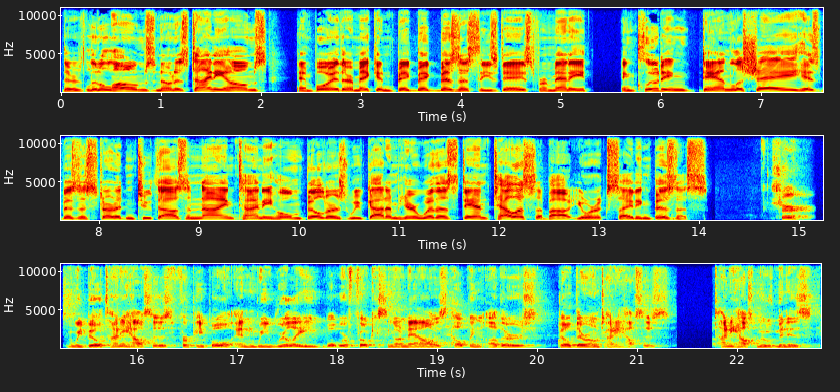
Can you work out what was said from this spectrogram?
There's little homes known as tiny homes, and boy, they're making big, big business these days for many including Dan Louche. His business started in 2009, Tiny Home Builders. We've got him here with us. Dan, tell us about your exciting business. Sure. We build tiny houses for people, and we really, what we're focusing on now is helping others build their own tiny houses. Tiny house movement is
